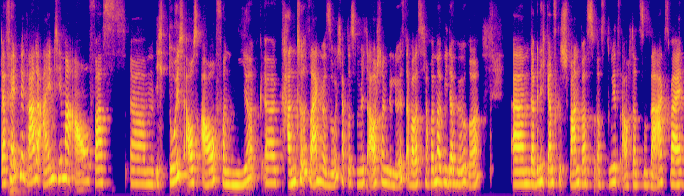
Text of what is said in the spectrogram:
Da fällt mir gerade ein Thema auf, was ähm, ich durchaus auch von mir äh, kannte, sagen wir so. Ich habe das für mich auch schon gelöst, aber was ich auch immer wieder höre, ähm, da bin ich ganz gespannt, was, was du jetzt auch dazu sagst, weil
